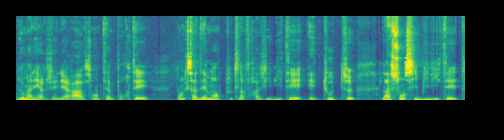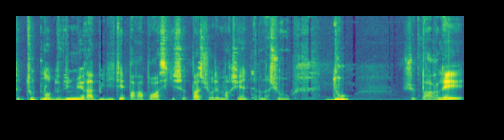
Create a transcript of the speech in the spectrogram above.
de manière générale, sont importés. Donc ça démontre toute la fragilité et toute la sensibilité, toute notre vulnérabilité par rapport à ce qui se passe sur les marchés internationaux. D'où je parlais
